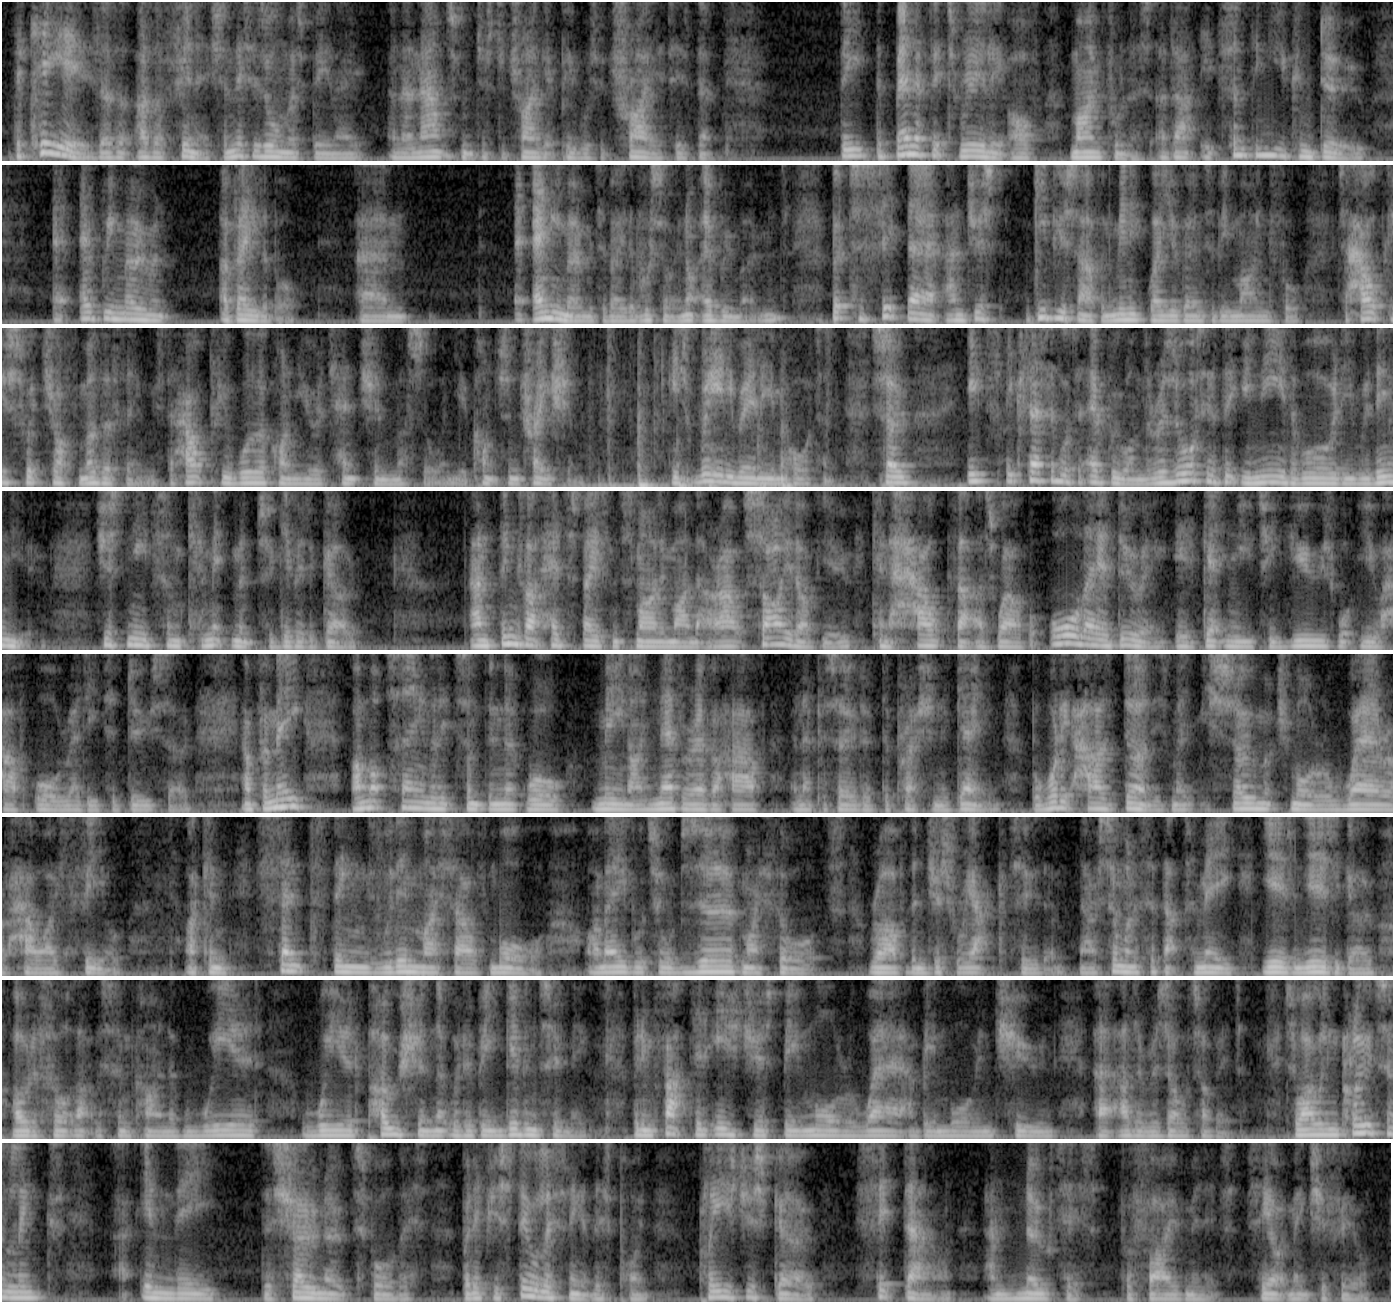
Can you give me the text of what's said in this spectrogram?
the key is, as a, as a finish, and this has almost been a an announcement just to try and get people to try it, is that the the benefits really of mindfulness are that it's something you can do at every moment available. Um, any moment available, sorry, not every moment, but to sit there and just give yourself a minute where you're going to be mindful to help you switch off from other things, to help you work on your attention muscle and your concentration is really, really important. So it's accessible to everyone. The resources that you need are already within you. Just need some commitment to give it a go. And things like Headspace and Smiling Mind that are outside of you can help that as well. But all they are doing is getting you to use what you have already to do so. And for me, I'm not saying that it's something that will mean I never ever have an episode of depression again, but what it has done is make me so much more aware of how I feel. I can sense things within myself more. I'm able to observe my thoughts rather than just react to them. Now, if someone had said that to me years and years ago, I would have thought that was some kind of weird, weird potion that would have been given to me. But in fact, it is just being more aware and being more in tune uh, as a result of it. So I will include some links uh, in the the show notes for this. But if you're still listening at this point, please just go, sit down, and notice for five minutes. See how it makes you feel.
